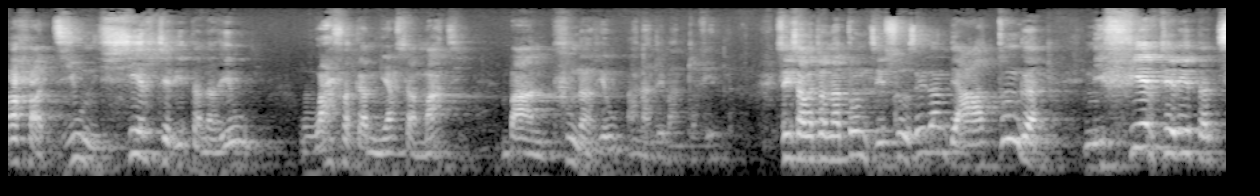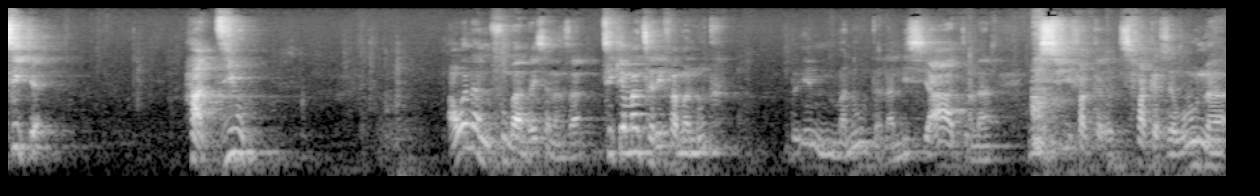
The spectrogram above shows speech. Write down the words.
Hahadio ny hieritreretanareo ho afaka amin'ny asa maty mba hanompoanareo an'Andriamanitra velona. Izay zavatra nataon'i Jesoa izay izany dia hahatonga ny fieritreretantsika hadio. Ahoana ny fomba handraisana an'izany? Isika mantsy rehefa manota Hoe manota na misy ady na misy fifaka tsy fakazahoana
